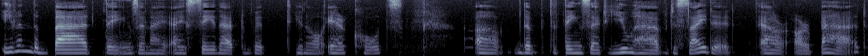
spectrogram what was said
even the bad things and i, I say that with you know air quotes uh, the, the things that you have decided are, are bad,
